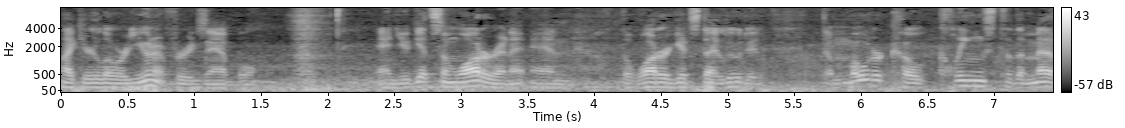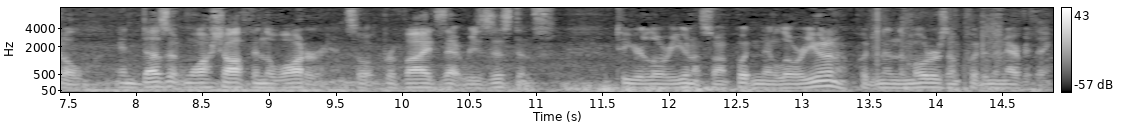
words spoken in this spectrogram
like your lower unit, for example, and you get some water in it and the water gets diluted, the Motorkote clings to the metal and doesn't wash off in the water. And so it provides that resistance to your lower unit. So I'm putting in the lower unit, I'm putting in the motors, I'm putting in everything.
